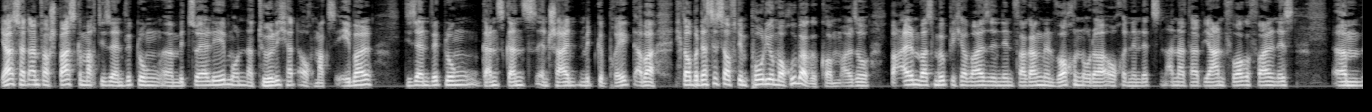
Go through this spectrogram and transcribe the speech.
ja, es hat einfach Spaß gemacht, diese Entwicklung äh, mitzuerleben und natürlich hat auch Max Eberl diese Entwicklung ganz, ganz entscheidend mitgeprägt. Aber ich glaube, das ist auf dem Podium auch rübergekommen. Also bei allem, was möglicherweise in den vergangenen Wochen oder auch in den letzten anderthalb Jahren vorgefallen ist, ähm,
